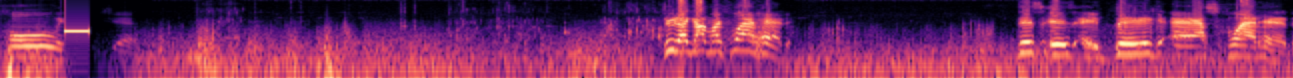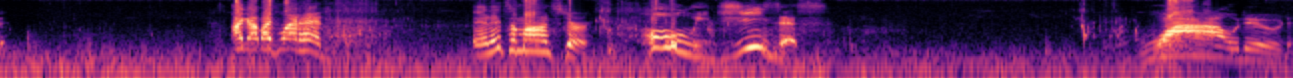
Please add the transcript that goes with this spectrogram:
Holy shit. Dude, I got my flathead. This is a big ass flathead. I got my flathead. And it's a monster. Holy Jesus. Wow, dude.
